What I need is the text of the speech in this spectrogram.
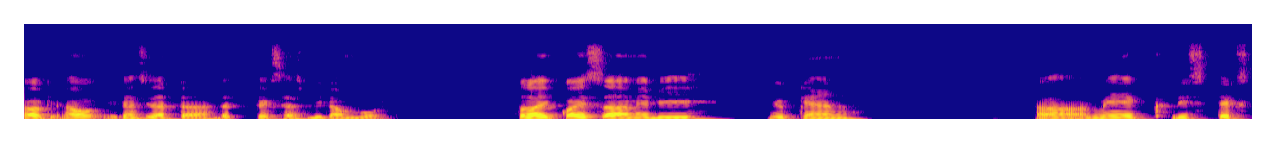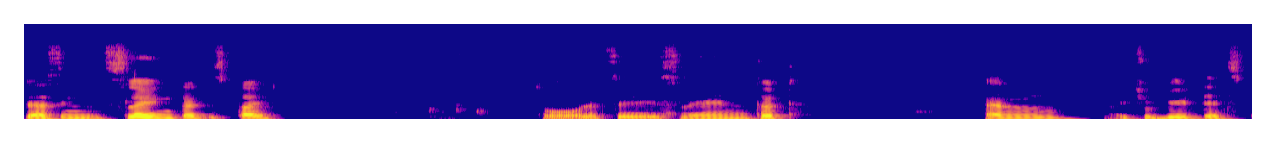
okay now you can see that uh, the text has become bold. So likewise uh, maybe you can uh, make this text as in slanted style. So let's say slanted and it should be text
